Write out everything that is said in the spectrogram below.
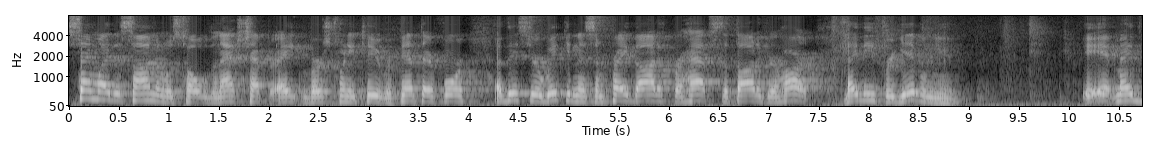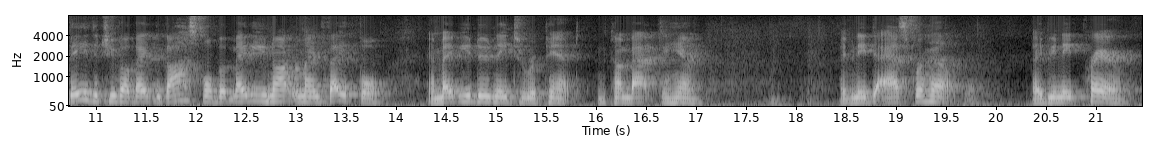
Same way that Simon was told in Acts chapter 8 and verse 22 Repent therefore of this your wickedness and pray God if perhaps the thought of your heart may be forgiven you. It may be that you've obeyed the gospel, but maybe you've not remained faithful, and maybe you do need to repent and come back to Him. Maybe you need to ask for help. Maybe you need prayer.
